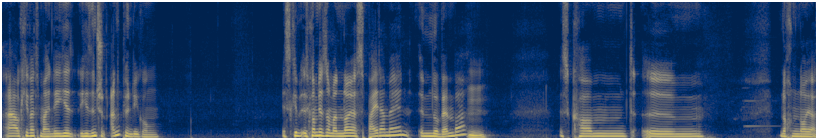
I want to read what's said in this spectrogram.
ah, okay, warte mal, nee, hier, hier sind schon Ankündigungen. Es, gibt, es kommt jetzt nochmal ein neuer Spider-Man im November. Mhm. Es kommt ähm, noch ein neuer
